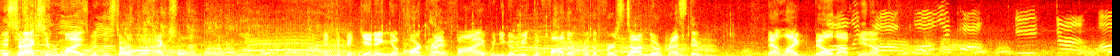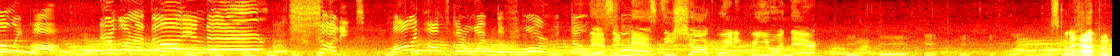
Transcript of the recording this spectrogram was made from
This actually reminds me of the start of the actual, at the beginning of Far Cry 5 when you go meet the father for the first time to arrest him. That like build up, you know? Lollipop! Eat dirt, lollipop! You're gonna die in there! Shut it! Lollipop's gonna wipe the floor with those. There's a nasty shock waiting for you in there. What's gonna happen?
